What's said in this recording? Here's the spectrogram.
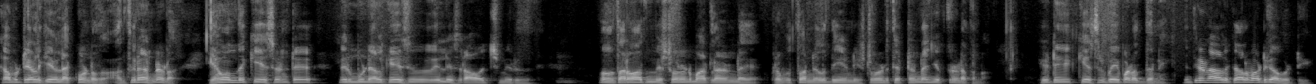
కాబట్టి వీళ్ళకి ఏం లెక్క ఉండదు. అందుకనే అంటున్నాడు. ఏముంది కేసు అంటే మీరు మూడు నెలల కేసు వెళ్ళేసి రావచ్చు మీరు. తర్వాత మీ ఇష్టం మాట్లాడండి. ప్రభుత్వాన్ని నిలదీయండి. ఇష్టం తిట్టండి అని చెప్తున్నాడు అతను. ఏంటి? కేసులు భయపడొద్దని. ఎందుకంటే వాళ్ళకి అలవాటు కాబట్టి.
